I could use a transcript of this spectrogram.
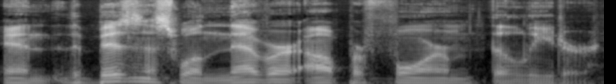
and the business will never outperform the leader.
